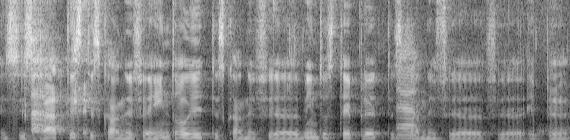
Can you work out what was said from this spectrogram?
Es ist ah, gratis, das kann ich für Android, das kann ich für Windows-Tablet, das ja. kann ich für, für Apple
